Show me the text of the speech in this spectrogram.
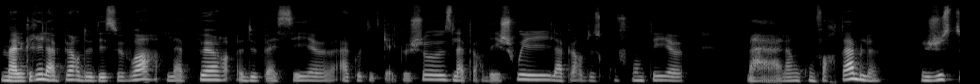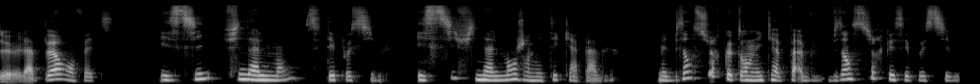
Malgré la peur de décevoir, la peur de passer euh, à côté de quelque chose, la peur d'échouer, la peur de se confronter euh, bah, à l'inconfortable, juste la peur en fait. Et si finalement c'était possible? Et si finalement j'en étais capable? Mais bien sûr que t'en es capable, bien sûr que c'est possible.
